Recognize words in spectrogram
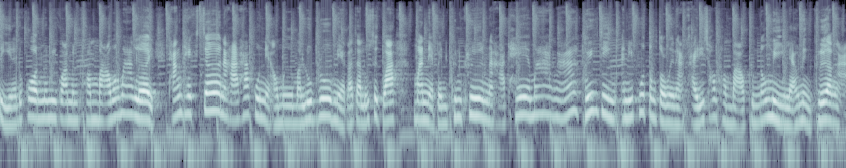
สีนะทุกคนมันมีความเป็นคอมเบลมากๆเลย ทั้ง texture นะคะ ถ้าคุณเนี่ยเอามือมารูปๆเนี่ยก็จะรู้สึกว่ามันเนี่ยเป็นคลื่นๆนะคะเท่มากนะ เฮ้ยจริง อันนี้พูดตรงๆเลยนะ ใครที่ชอบทอมเบลคุณต้องมีแล้วหนึ่งเครื่องอะ่ะ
